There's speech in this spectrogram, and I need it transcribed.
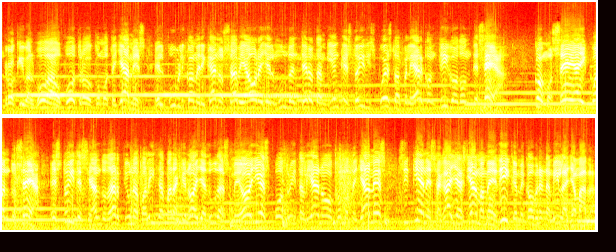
Rocky Balboa o Potro o como te llames, el público americano sabe ahora y el mundo entero también que estoy dispuesto a pelear contigo donde sea. Como sea y cuando sea. Estoy deseando darte una paliza para que no haya dudas. ¿Me oyes, potro italiano o como te llames? Si tienes agallas, llámame. Di que me cobren a mí la llamada.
